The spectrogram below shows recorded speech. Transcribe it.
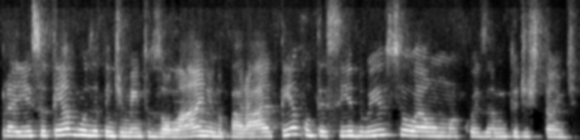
Para isso, tem alguns atendimentos online no Pará? Tem acontecido isso ou é uma coisa muito distante?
